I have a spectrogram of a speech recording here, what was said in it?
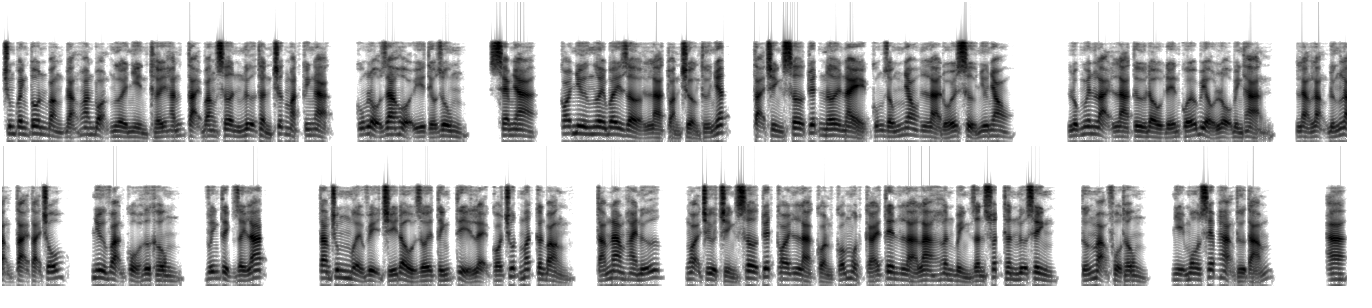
Trung quanh Tôn Bằng Đặng Hoan bọn người nhìn thấy hắn tại Băng Sơn nữ thần trước mặt kinh ngạc, cũng lộ ra hội ý tiểu dung, xem nha, coi như ngươi bây giờ là toàn trường thứ nhất, tại Trình Sơ Tuyết nơi này cũng giống nhau là đối xử như nhau. Lục Nguyên lại là từ đầu đến cuối biểu lộ bình thản, lặng lặng đứng lặng tại tại chỗ, như vạn cổ hư không, vinh tịch giây lát. Tam trung mười vị trí đầu giới tính tỷ lệ có chút mất cân bằng, tám nam hai nữ, ngoại trừ Trình Sơ Tuyết coi là còn có một cái tên là La Hân Bình dân xuất thân nữ sinh, tướng mạo phổ thông, nhị mô xếp hạng thứ tám. A,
